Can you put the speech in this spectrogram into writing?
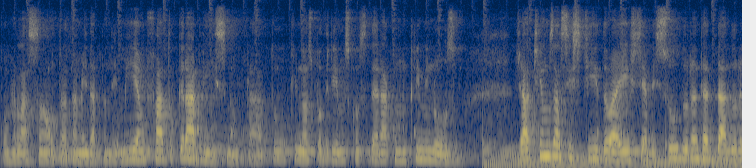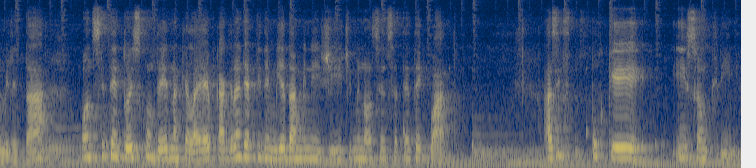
com relação ao tratamento da pandemia é um fato gravíssimo, um fato que nós poderíamos considerar como criminoso. Já tínhamos assistido a este absurdo durante a ditadura militar, quando se tentou esconder naquela época a grande epidemia da meningite em 1974. As, por que isso é um crime?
